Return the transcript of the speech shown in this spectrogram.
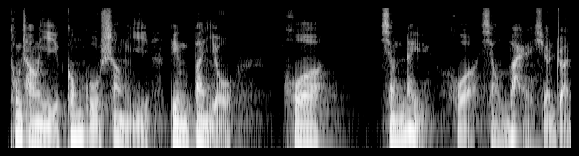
通常以肱骨上移，并伴有或向内或向外旋转，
